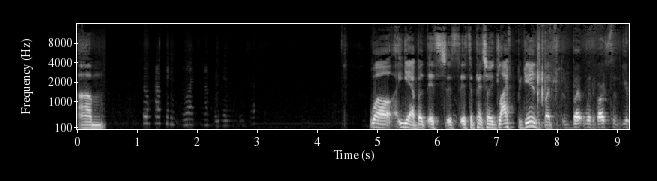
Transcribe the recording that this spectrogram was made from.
Um, So how can life not begin in conception? well, yeah, but it's, it's it depends. So life begins, but but with regards to your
